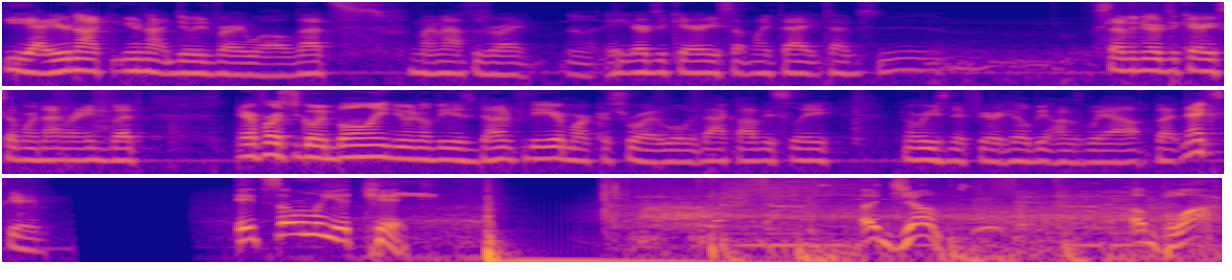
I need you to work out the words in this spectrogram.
yeah, you're not you're not doing very well. That's my math is right. No, eight yards a carry, something like that. Eight times mm, seven yards a carry, somewhere in that range. But Air Force is going bowling. UNLV is done for the year. Marcus Arroyo will be back, obviously. No reason to fear he'll be on his way out. But next game. It's only a kick, a jump, a block.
